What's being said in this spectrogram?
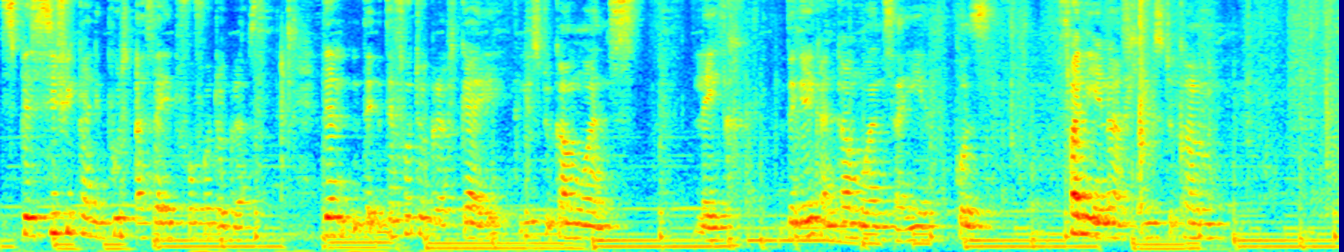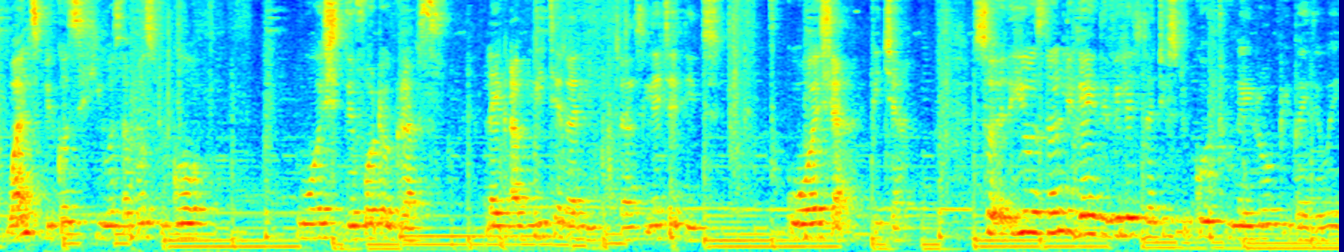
specifically put aside for photographs then the, the photograph guy used to come once like the guy can come once a year because funny enough he used to come once because he was supposed to go wash the photographs like I've literally translated it kuosha picture. So he was the only guy in the village that used to go to Nairobi by the way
